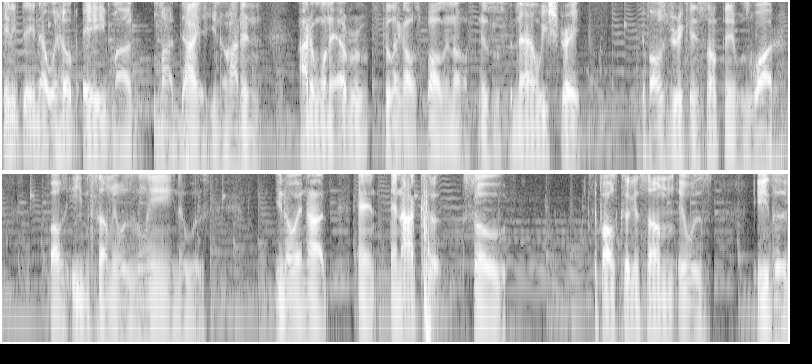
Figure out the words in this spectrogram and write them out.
anything that would help aid my my diet. You know, I didn't I didn't want to ever feel like I was falling off. And this was for nine weeks straight. If I was drinking something, it was water. If I was eating something, it was lean. It was, you know, and I and and I cook. So if I was cooking something, it was either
